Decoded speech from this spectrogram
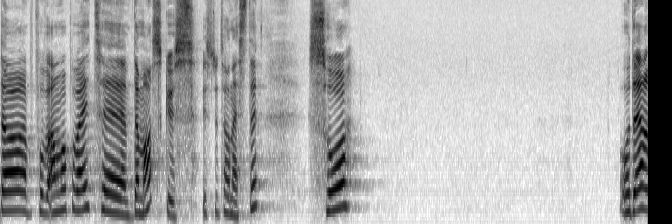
da, han, var på vei til Damaskus, hvis du tar neste. Så Og der,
